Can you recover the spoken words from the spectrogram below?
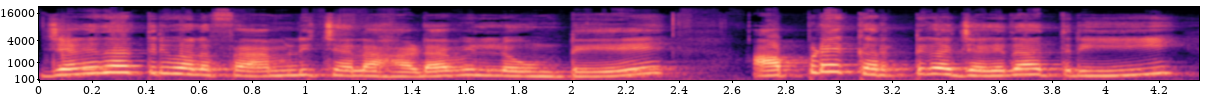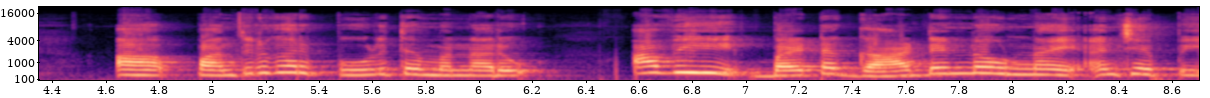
జగదాత్రి వాళ్ళ ఫ్యామిలీ చాలా హడావిల్లో ఉంటే అప్పుడే కరెక్ట్గా జగదాత్రి ఆ పంతులు గారి పూలు తెమ్మన్నారు. అవి బయట గార్డెన్లో ఉన్నాయి అని చెప్పి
